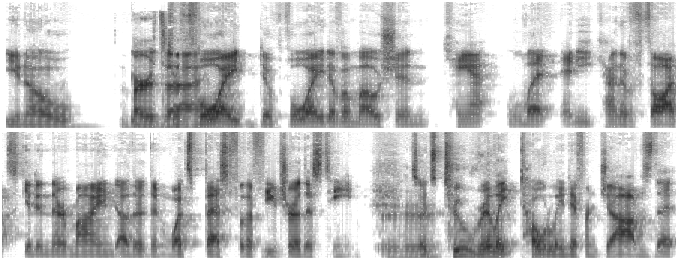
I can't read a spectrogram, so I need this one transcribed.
you know, Bird's devoid eye. devoid of emotion. Can't let any kind of thoughts get in their mind other than what's best for the future of this team. Mm-hmm. So it's two really totally different jobs that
